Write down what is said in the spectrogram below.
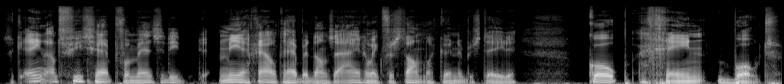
Als ik één advies heb voor mensen die meer geld hebben dan ze eigenlijk verstandig kunnen besteden. Koop geen boot.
